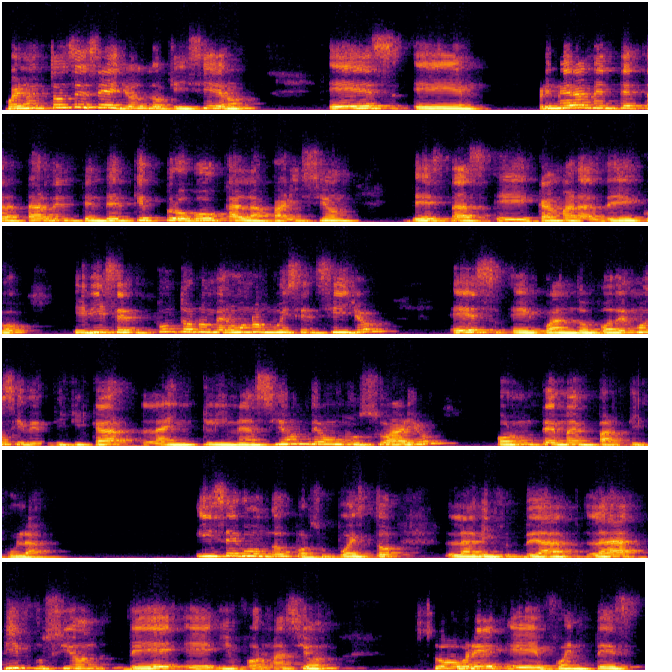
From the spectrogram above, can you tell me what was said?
Bueno, entonces ellos lo que hicieron es, primeramente, tratar de entender qué provoca la aparición de estas cámaras de eco y dicen, punto número uno, muy sencillo, es eh, cuando podemos identificar la inclinación de un usuario por un tema en particular. Y segundo, por supuesto, la, difusión de eh, información sobre eh, fuentes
